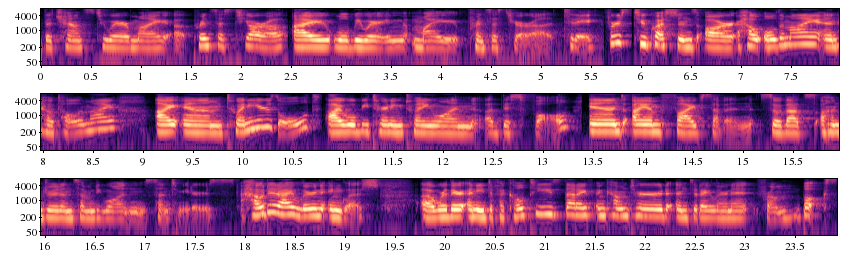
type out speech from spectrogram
the chance to wear my uh, princess tiara, I will be wearing my princess tiara today. First two questions are how old am I and how tall am I? I am 20 years old. I will be turning 21 uh, this fall, and I am 5'7, so that's 171 centimeters. How did I learn English? Uh, were there any difficulties that I've encountered, and did I learn it from books?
